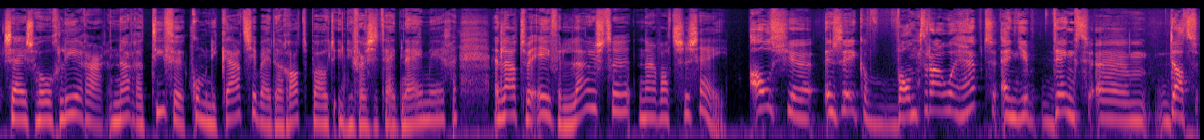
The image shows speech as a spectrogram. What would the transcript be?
Zij is hoogleraar narratieve communicatie bij de Radboud Universiteit Nijmegen. En laten we even luisteren naar wat ze zei als je een zeker wantrouwen hebt en je denkt um, dat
